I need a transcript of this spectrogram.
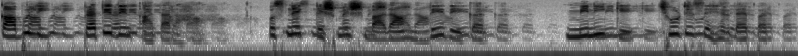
काबुली प्रतिदिन आता रहा। उसने किशमिश बादाम दे देकर मिनी के छोटे से हृदय पर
